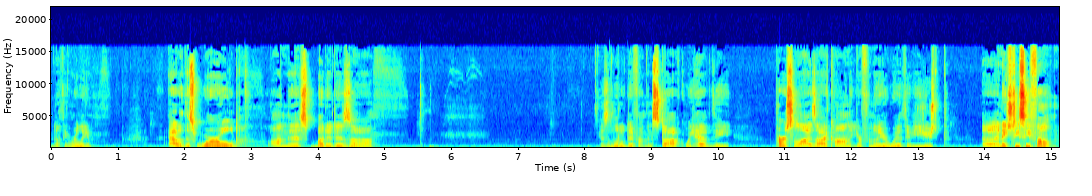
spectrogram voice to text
Nothing really out of this world on this, but it is a uh, is a little different than stock. We have the personalized icon that you're familiar with if you used uh, an HTC phone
